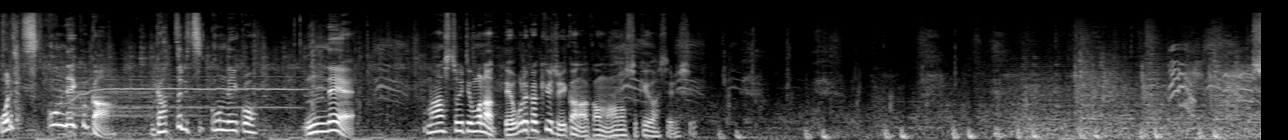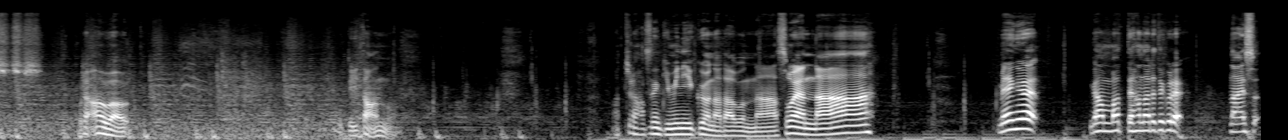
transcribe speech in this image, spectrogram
俺突っ込んでいくか。がっつり突っ込んでいこう。んで回しといてもらって俺が救助行かなあかんもんあの人怪我してるし。これ合う合う。ここって板あんの？あっちの発電機見に行くよな多分な。そうやんな。メグ頑張って離れてくれ。ナイス。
